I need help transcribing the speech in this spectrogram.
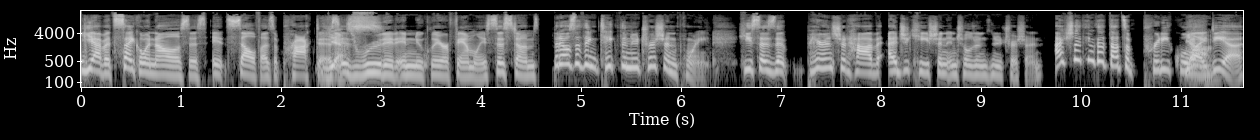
Yeah, but psychoanalysis itself as a practice yes. is rooted in nuclear family systems. But I also think, take the nutrition point. He says that parents should have education in children's nutrition. I actually think that that's a pretty cool yeah. idea.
